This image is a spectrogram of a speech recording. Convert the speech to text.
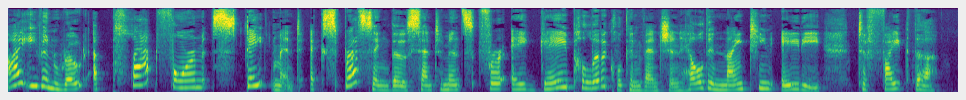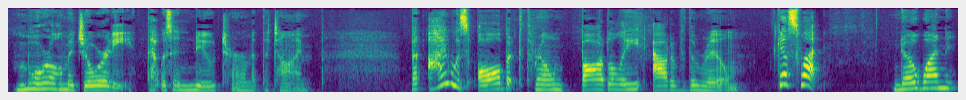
I even wrote a platform statement expressing those sentiments for a gay political convention held in 1980 to fight the moral majority. That was a new term at the time. But I was all but thrown bodily out of the room. Guess what? No one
